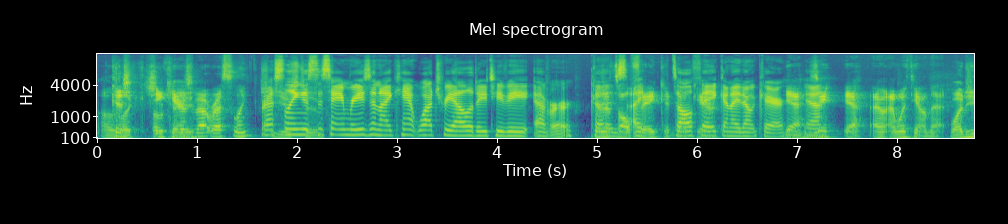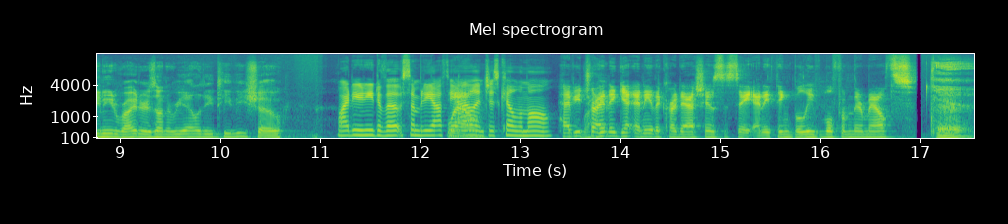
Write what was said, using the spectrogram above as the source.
I was Because like, she okay. cares about wrestling. Wrestling is to. the same reason I can't watch reality TV ever 'Cause it's all I- fake and It's all care. fake, and I don't care. Yeah, see, yeah, I, I'm with you on that. Why do you need writers on a reality TV show? Why do you need to vote somebody off the Well- island? Just kill them all. Have you tried to get any of the Kardashians to say anything believable from their mouths? there,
